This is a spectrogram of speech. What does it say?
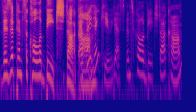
Visit PensacolaBeach.com. Okay, thank you. Yes, PensacolaBeach.com.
